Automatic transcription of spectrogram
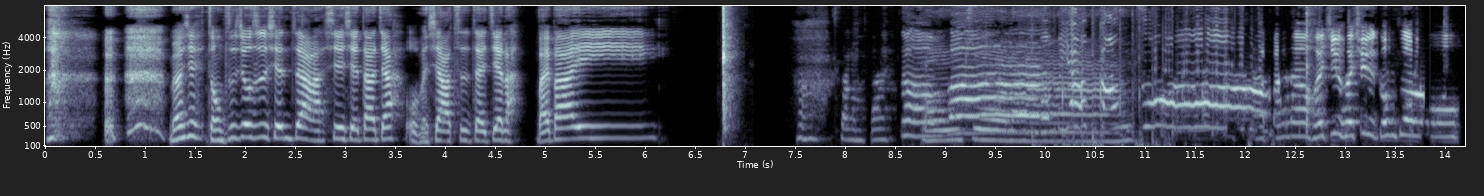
没关系，总之就是先这样啦，谢谢大家，我们下次再见啦，拜拜。啊，上班，上班，我不要工作，下班了，回去，回去工作喽。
